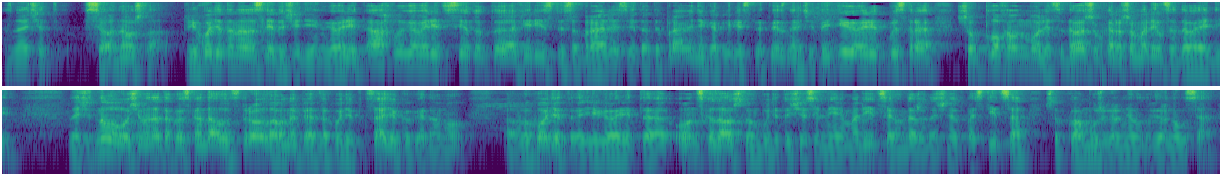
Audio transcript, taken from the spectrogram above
Значит, все, она ушла. Приходит она на следующий день, говорит, ах, вы, говорит, все тут э, аферисты собрались, это ты праведник аферисты, ты, значит, иди, говорит, быстро, чтобы плохо он молится, давай, чтобы хорошо молился, давай иди. Значит, ну, в общем, она такой скандал устроила, он опять заходит к садику, к этому, э, выходит и говорит, э, он сказал, что он будет еще сильнее молиться, он даже начнет поститься, чтобы к вам муж вернул, вернулся.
